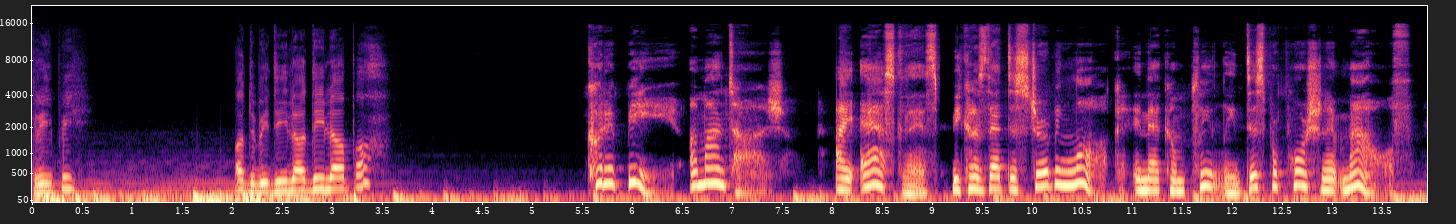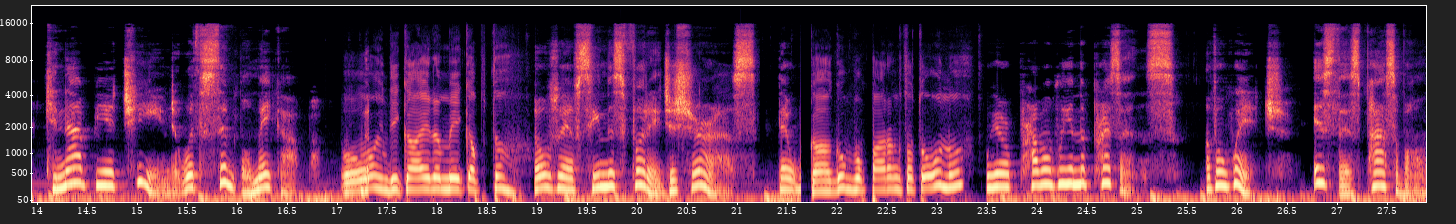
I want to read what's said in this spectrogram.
Creepy. Ah, dumidila-dila pa. Could it be a montage? I ask this because that disturbing look in that completely disproportionate mouth cannot be achieved with simple makeup. Oo, hindi kaya ng makeup to. Those who have seen this footage assure us that Gago, parang totoo, no? we are probably in the presence of a witch. Is this possible?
